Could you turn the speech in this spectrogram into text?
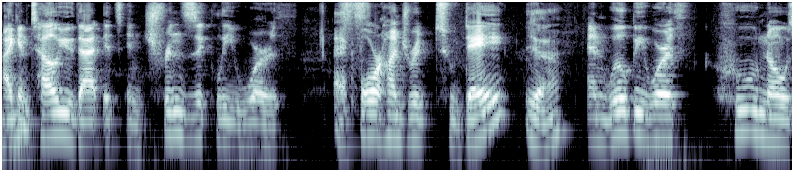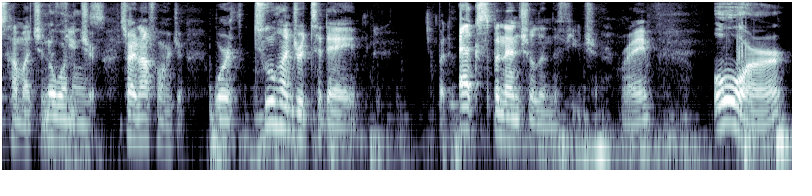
i can mm-hmm. tell you that it's intrinsically worth 400 today yeah. and will be worth who knows how much in No the future. knows. Sorry, not 400. Worth 200 today, but exponential in the future, right? Or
